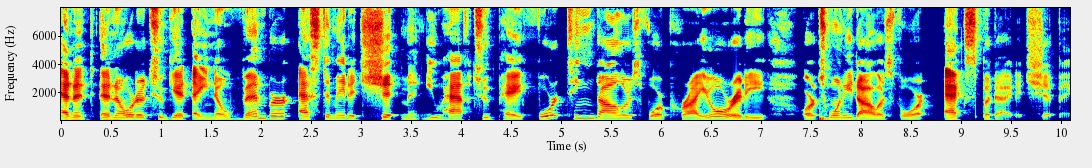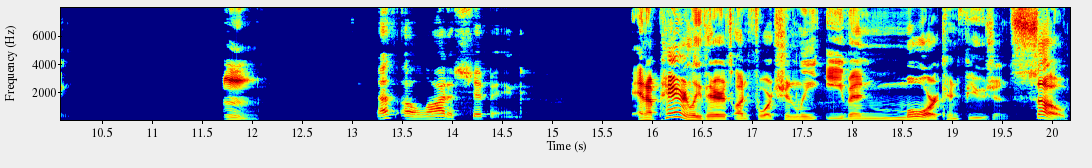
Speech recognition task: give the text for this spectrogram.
And in, in order to get a November estimated shipment, you have to pay $14 for priority or $20 for expedited shipping. Mm. That's a lot of shipping. And apparently, there's unfortunately even more confusion. So,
